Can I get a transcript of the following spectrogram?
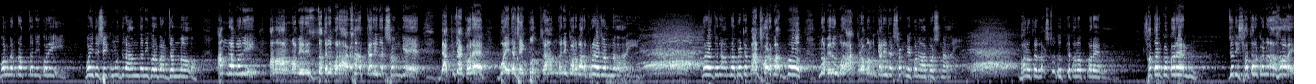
বলবেন, রপ্তানি করি। বৈদেশিক মুদ্রা আমদানি করবার জন্য আমরা বলি, আমার নবীর ইজ্জতের উপর আঘাতকারীদের সঙ্গে ব্যবসা করে বৈদেশিক মুদ্রা আমদানি করবার প্রয়োজন নাই। প্রয়োজনে আমরা পেটে পাথর বাঁধবো, নবীর উপর আক্রমণকারীদের সঙ্গে কোনো আপোষ নাই। ভারতের রাষ্ট্রদূতকে তলব করেন, সতর্ক করেন, যদি সতর্ক না হয়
